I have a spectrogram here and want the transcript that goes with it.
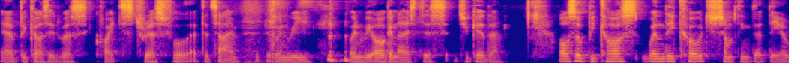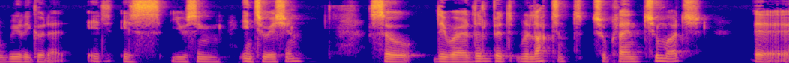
Yeah, because it was quite stressful at the time when we when we organized this together. Also because when they coach something that they are really good at, it is using intuition so they were a little bit reluctant to plan too much uh,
